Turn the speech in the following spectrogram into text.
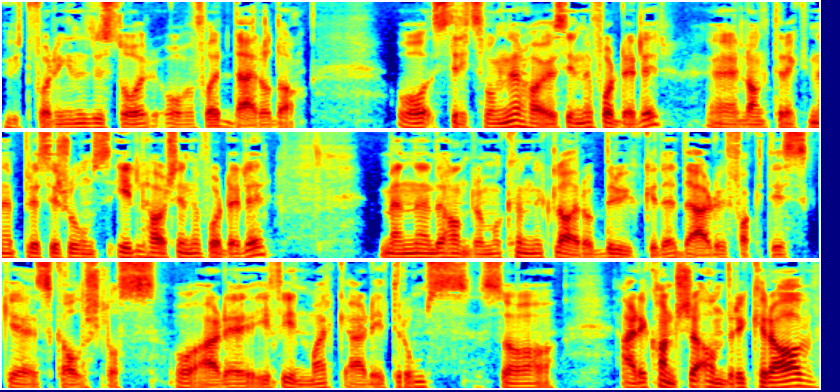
utfordringene du står overfor der og da. Og stridsvogner har jo sine fordeler. Eh, langtrekkende presisjonsild har sine fordeler. Men eh, det handler om å kunne klare å bruke det der du faktisk eh, skal slåss. Og er det i Finnmark, er det i Troms, så er det kanskje andre krav,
